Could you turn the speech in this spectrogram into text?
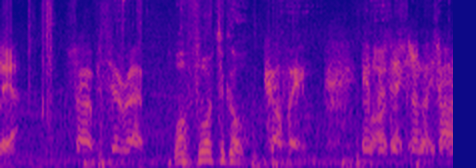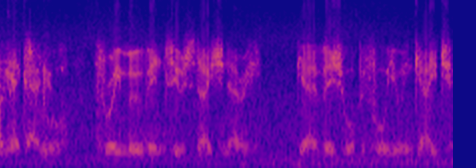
Clear. So, sit rep. One floor to go. Copy. In Five position on the X-rays on the target deck. floor. Three move in, two stationary. Get a visual before you engage.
